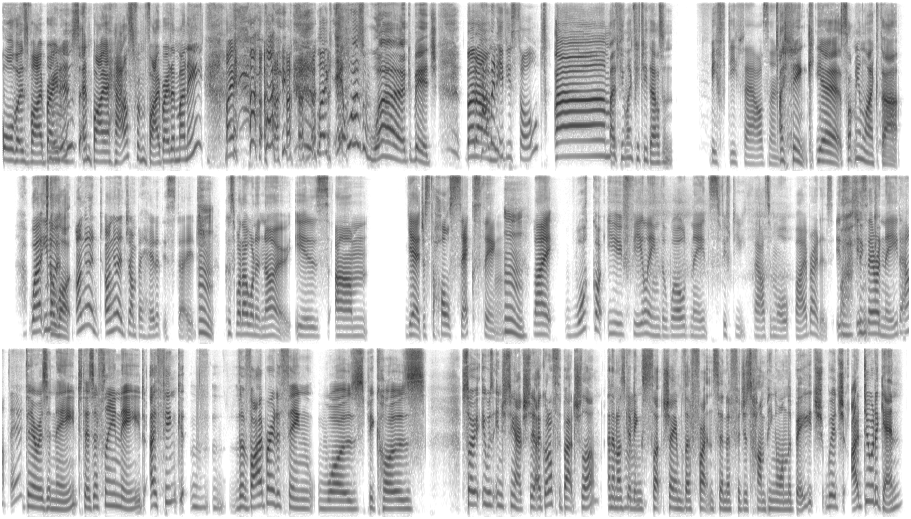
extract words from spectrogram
all those vibrators and buy a house from vibrator money? My, like, like, it was work, bitch. But um, How many have you sold? Um, I think like fifty thousand. Fifty thousand. I think, yeah, something like that. Well, you know, a lot. I'm gonna I'm gonna jump ahead at this stage Mm. because what I want to know is, um, yeah, just the whole sex thing. Mm. Like, what got you feeling the world needs fifty thousand more vibrators? Is, is there a need out there? There is a need. There's definitely a need. I think th- the vibrator thing was because. So it was interesting actually. I got off The Bachelor and then I was getting slut shamed left, right, and center for just humping him on the beach, which I'd do it again.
